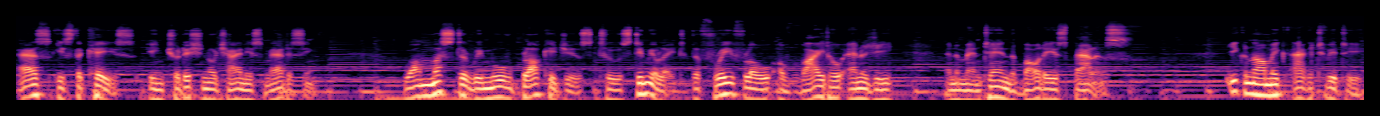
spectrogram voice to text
as is the case in traditional Chinese medicine one must remove blockages to stimulate the free flow of vital energy and maintain the body's balance. Economic activity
